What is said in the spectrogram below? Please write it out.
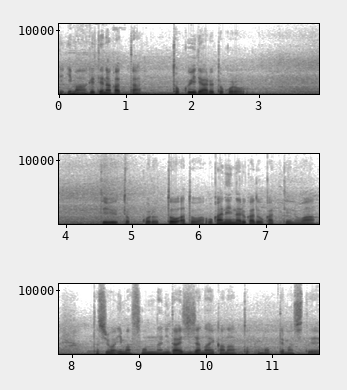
で今挙げてなかった得意であるところっていうところとあとはお金になるかどうかっていうのは私は今そんなに大事じゃないかなと思ってまして、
